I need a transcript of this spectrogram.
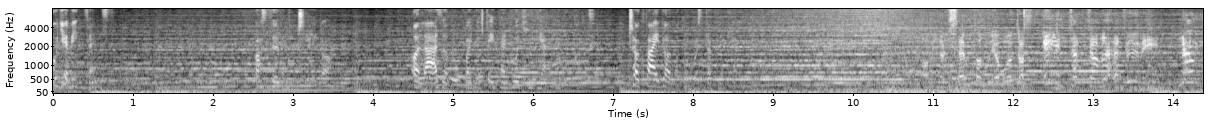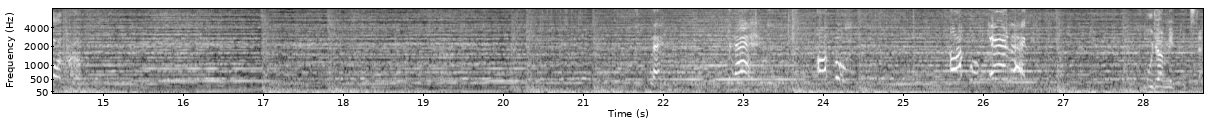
Ugye viccelsz? A szövetség, a... A lázadók, vagy most éppen hogy hívják magukat. Csak fájdalmat okoztak nekem. Lehetővé, nem maga! Ne! Ne! Apu! Apu, kérlek! Ugyan mit tudsz te?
